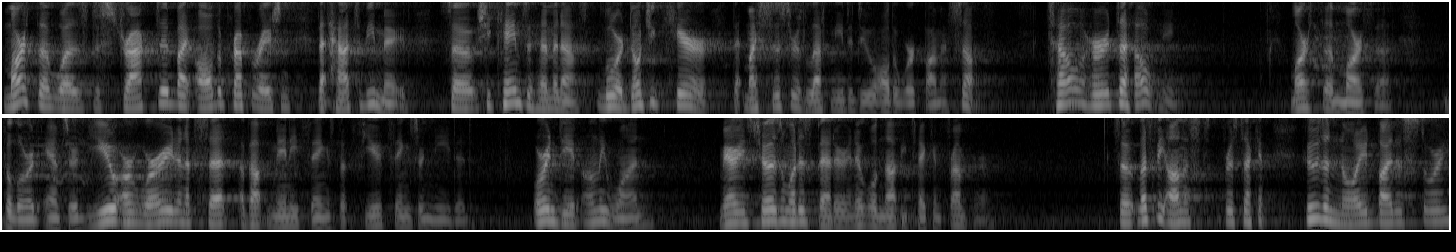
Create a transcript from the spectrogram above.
Martha was distracted by all the preparations that had to be made. So she came to him and asked, Lord, don't you care that my sister has left me to do all the work by myself? Tell her to help me. Martha, Martha, the Lord answered, You are worried and upset about many things, but few things are needed. Or indeed, only one. Mary has chosen what is better, and it will not be taken from her. So let's be honest for a second. Who's annoyed by this story?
